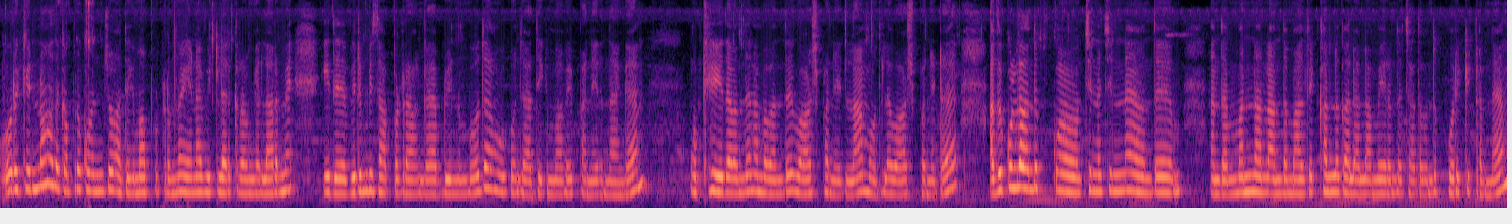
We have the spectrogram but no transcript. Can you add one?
ஒரு கிண்ணம் அதுக்கப்புறம் கொஞ்சம் அதிகமாக போட்டிருந்தோம். ஏன்னா வீட்டில் இருக்கிறவங்க எல்லாருமே இது விரும்பி சாப்பிட்றாங்க அப்படின்னும் போது அவங்க கொஞ்சம் அதிகமாகவே பண்ணியிருந்தாங்க. ஓகே இதை வந்து நம்ம வந்து வாஷ் பண்ணிடலாம். முதல்ல வாஷ் பண்ணிவிட்டு அதுக்குள்ளே வந்து கொ- சின்ன சின்ன வந்து அந்த மண்ணெல்லாம் அந்த மாதிரி கல்லுகள் எல்லாமே இருந்துச்சு. அதை வந்து பொறுக்கிட்டு இருந்தேன்.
